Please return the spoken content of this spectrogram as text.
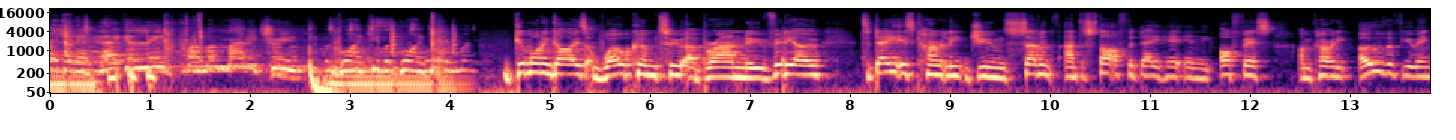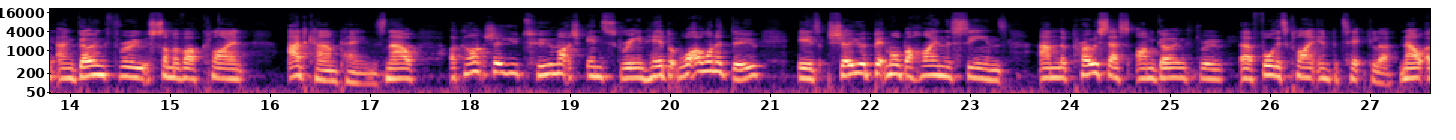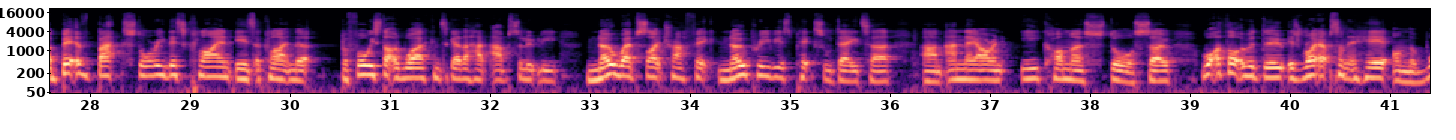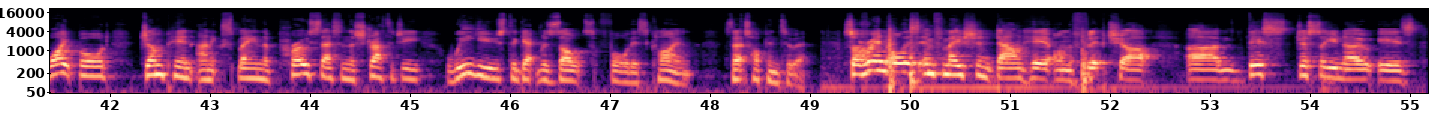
Like a leaf from a money tree. Keep it going, keep it going, get money. Good morning guys, welcome to a brand new video. Today is currently June 7th and to start off the day here in the office, I'm currently overviewing and going through some of our client ad campaigns. Now, I can't show you too much in screen here, but what I wanna do is show you a bit more behind the scenes and the process I'm going through uh, for this client in particular. Now, a bit of backstory, this client is a client that before we started working together had absolutely no website traffic, no previous pixel data, um, and they are an e-commerce store. So what I thought I would do is write up something here on the whiteboard, jump in and explain the process and the strategy we use to get results for this client. So let's hop into it. So I've written all this information down here on the flip chart. Um, this, just so you know, is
